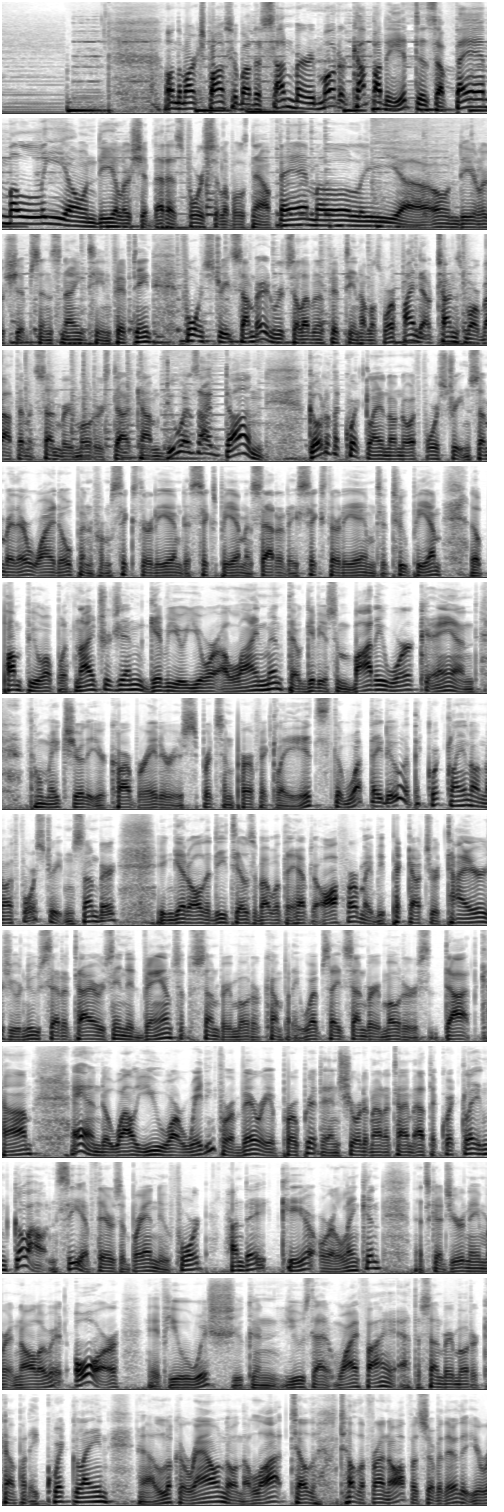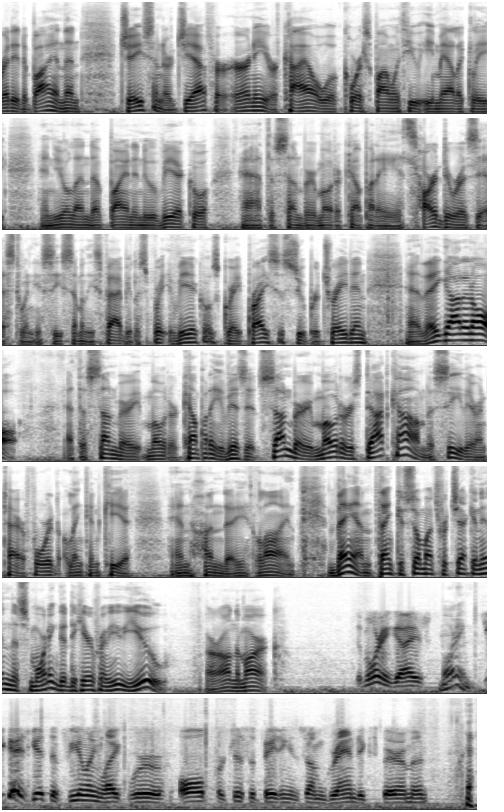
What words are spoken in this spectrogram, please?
On the mark, sponsored by the Sunbury Motor Company. It is a family-owned dealership that has four syllables now. Family-owned dealership since 1915. 4th Street, Sunbury, and routes 11 and 15 Hummel's Wharf. Find out tons more about them at sunburymotors.com. Do as I've done. Go to the Quick Lane on North 4th Street in Sunbury. They're wide open from 6:30 a.m. to 6 p.m. and Saturday 6:30 a.m. to 2 p.m. They'll pump you up with nitrogen, give you your alignment. They'll give you some body work, and they'll make sure that your carburetor is spritzing perfectly. It's the what they do at the Quick Lane on North 4th Street in Sunbury. You can get all the details about what they have to offer. Maybe pick out your tires, your new set of tires in advance at the Sunbury Motor Company website, sunburymotors.com. And uh, while you are waiting for a very appropriate and short amount of time at the Quick Lane, go out and see if there's a brand new Ford, Hyundai, Kia, or Lincoln that's got your name written all over it. Or if you wish, you can use that Wi-Fi at the Sunbury Motor Company Quick Lane. Uh, look around on the lot. Tell the tell the front office over there that you're ready to buy, and then Jason or Jeff or Ernie or Kyle will correspond with you emailically, and you'll end up buying a new vehicle at the Sunbury Motor Company. It's hard to resist when you see some of these fabulous vehicles, great prices, super trade-in, and they got it all at the Sunbury Motor Company. Visit sunburymotors.com to see their entire Ford, Lincoln, Kia, and Hyundai line. Van, thank you so much for checking in this morning. Good to hear from you. You are on the mark. Good morning, guys. Morning. Do you guys get the feeling like we're all participating in some grand experiment?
